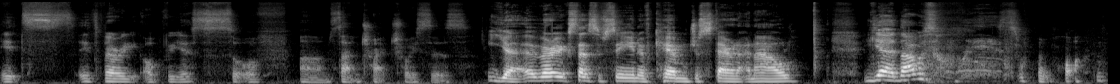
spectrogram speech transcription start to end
It's it's very obvious sort of um, soundtrack choices. Yeah, a very extensive scene of Kim just staring at an owl. Yeah, that was a weird one.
